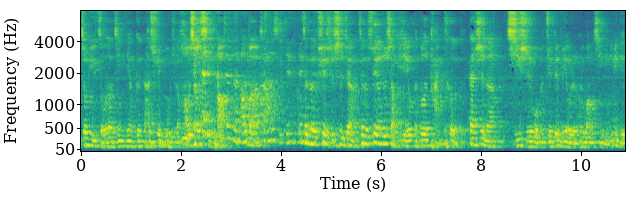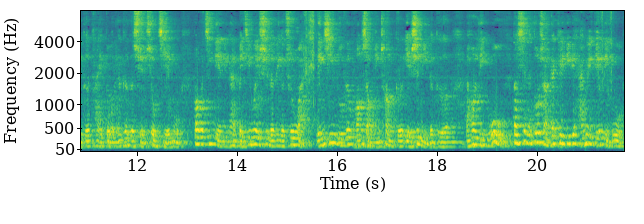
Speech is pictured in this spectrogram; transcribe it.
终于走到今天，要跟大家宣布这个好消息哈。真的好长的时间。对，这个确实是这样。这个虽然说小皮姐有很多的忐忑，但是呢，其实我们绝对没有人会忘记你，因为你的歌太多。你看各个选秀节目，包括今年你看北京卫视的那个春晚，林心如跟黄晓明唱的歌也是你的歌。然后领悟到现在多少人在 KTV 还会点领悟？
